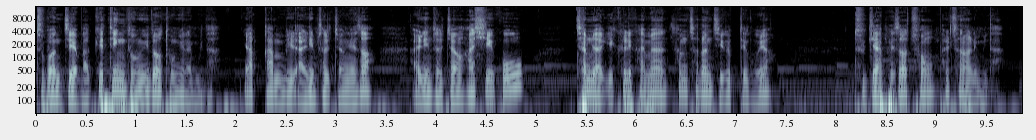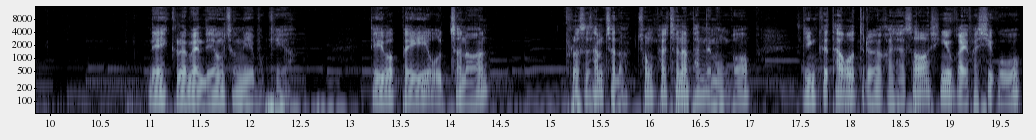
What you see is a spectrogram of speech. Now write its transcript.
두 번째 마케팅 동의도 동일합니다. 약간 및 알림 설정에서 알림 설정 하시고 참여하기 클릭하면 3,000원 지급되고요. 두 개 합해서 총 8,000원입니다. 네, 그러면 내용 정리해 볼게요. 네이버페이 5,000원 플러스 3,000원 총 8,000원 받는 방법 링크 타고 들어가셔서 신규 가입하시고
